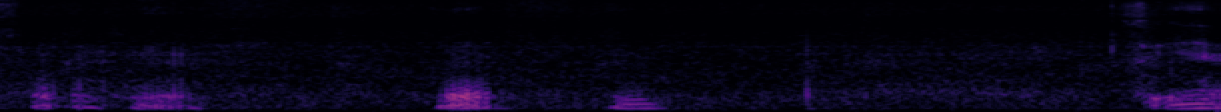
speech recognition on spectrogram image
So, yeah. Yeah. Mm. So yeah.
